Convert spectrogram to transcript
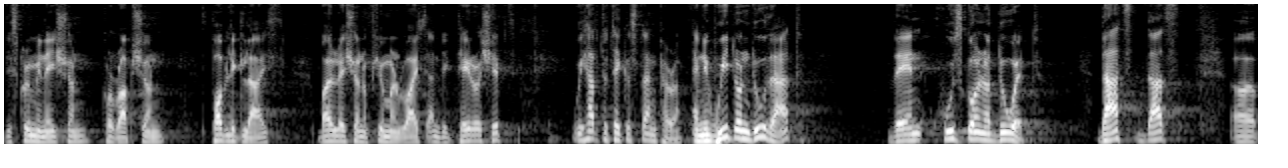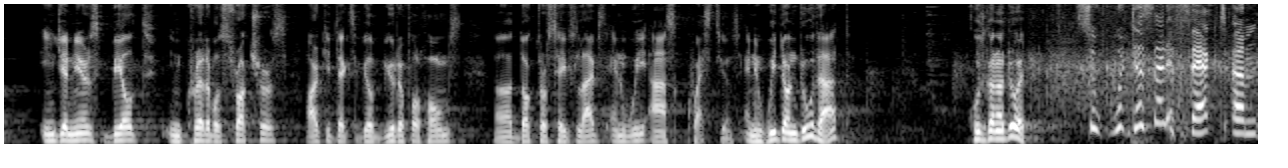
discrimination, corruption, public lies, violation of human rights, and dictatorships. We have to take a stand, Kara. And if we don't do that, then who's going to do it? That's, that's uh, engineers build incredible structures, architects build beautiful homes, uh, doctors save lives, and we ask questions. And if we don't do that, who's going to do it? So, what does that affect? Um,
